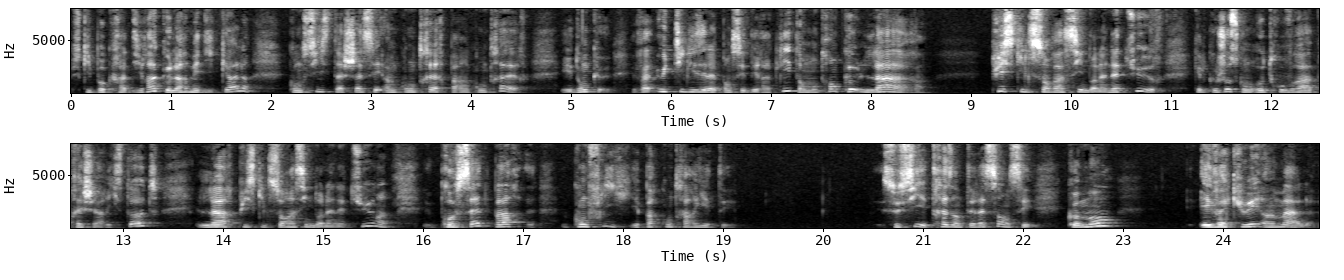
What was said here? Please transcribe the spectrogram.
puisqu'Hippocrate dira que l'art médical consiste à chasser un contraire par un contraire, et donc va utiliser la pensée d'Héraclite en montrant que l'art puisqu'il s'enracine dans la nature, quelque chose qu'on retrouvera après chez Aristote, l'art, puisqu'il s'enracine dans la nature, procède par conflit et par contrariété. Ceci est très intéressant, c'est comment évacuer un mal.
